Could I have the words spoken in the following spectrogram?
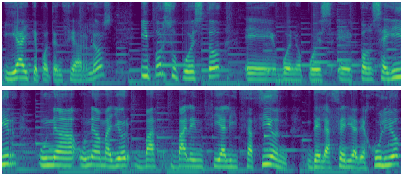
y hay que potenciarlos. Y por supuesto, eh, bueno, pues eh, conseguir una, una mayor valencialización de la Feria de Julio,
